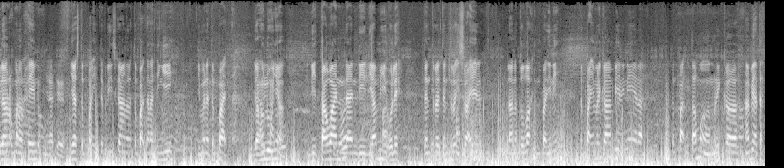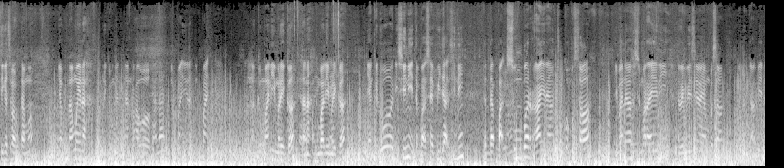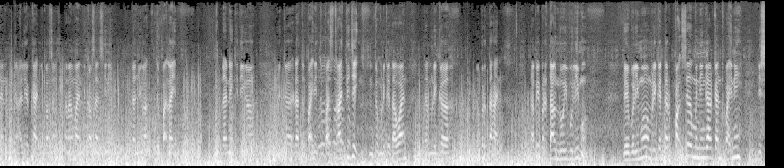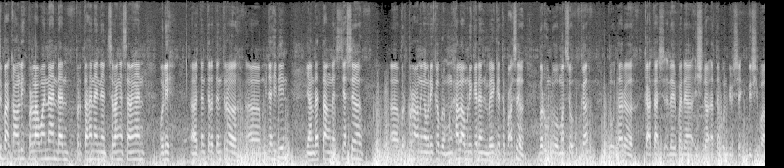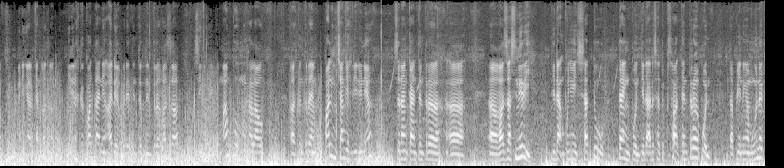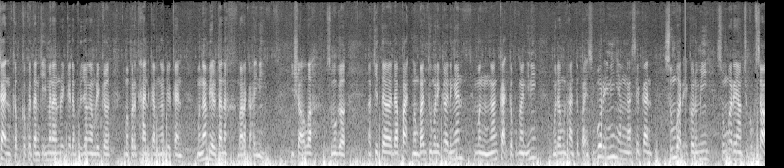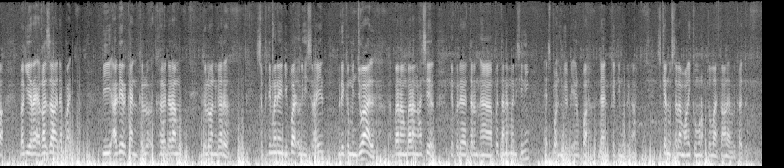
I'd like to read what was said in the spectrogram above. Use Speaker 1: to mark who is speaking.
Speaker 1: Bismillahirrahmanirrahim. Ya, tempat yang kita berdiri sekarang adalah tempat tanah tinggi di mana tempat dahulunya ditawan dan didiami oleh tentera-tentera Israel lanatullah tempat ini. Tempat yang mereka ambil ini adalah tempat utama mereka ambil atas tiga sebab utama. Yang pertama ialah mereka mengatakan bahawa tempat ini adalah mereka, tanah kembali mereka. Yang kedua di sini tempat saya pijak sini terdapat sumber air yang cukup besar di mana sumber air ini reservoir yang besar mereka ambil dan mereka alirkan di kawasan tanaman di kawasan sini dan juga tempat lain dan yang ketiga mereka dah tempat ini tempat strategik untuk mereka tawan dan mereka bertahan tapi pada tahun 2005 2005 mereka terpaksa meninggalkan tempat ini disebabkan oleh perlawanan dan pertahanan yang serangan-serangan oleh uh, tentera-tentera uh, mujahidin yang datang dan sentiasa uh, berperang dengan mereka menghalau mereka dan mereka terpaksa berundur masuk ke ke utara ke atas daripada Ishdod ataupun Beersheba meninggalkan Gaza. Inilah kekuatan yang ada pada tentera-tentera Gaza sehingga mereka mampu menghalau uh, tentera yang paling canggih di dunia sedangkan tentera uh, uh, Gaza sendiri tidak mempunyai satu tank pun, tidak ada satu pesawat tentera pun tapi dengan menggunakan ke kekuatan keimanan mereka dan perjuangan mereka mempertahankan mengambilkan mengambil tanah barakah ini. Insyaallah semoga uh, kita dapat membantu mereka dengan mengangkat kepungan ini. Mudah-mudahan tempat yang subur ini yang menghasilkan sumber ekonomi sumber yang cukup besar bagi rakyat Gaza dapat dialirkan ke, ke dalam keluar negara. Seperti mana yang dibuat oleh Israel mereka menjual barang-barang hasil daripada ter, uh, apa, tanaman di sini ekspor hingga ke Eropah dan ke Timur Tengah sekian wassalamualaikum warahmatullahi wabarakatuh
